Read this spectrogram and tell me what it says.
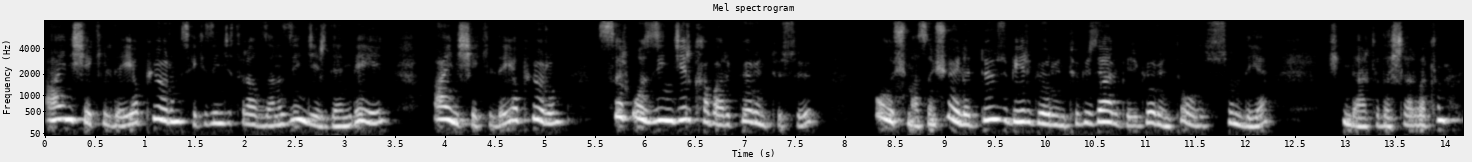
aynı şekilde yapıyorum. 8. trabzanı zincirden değil. Aynı şekilde yapıyorum. Sırf o zincir kabarık görüntüsü oluşmasın. Şöyle düz bir görüntü, güzel bir görüntü oluşsun diye. Şimdi arkadaşlar bakın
